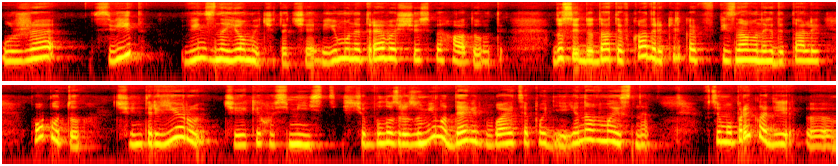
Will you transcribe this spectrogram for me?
уже світ він знайомий читачеві, йому не треба щось вигадувати. Досить додати в кадр кілька впізнаваних деталей побуту чи інтер'єру, чи якихось місць, щоб було зрозуміло, де відбувається подія. Я навмисне в цьому прикладі е,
